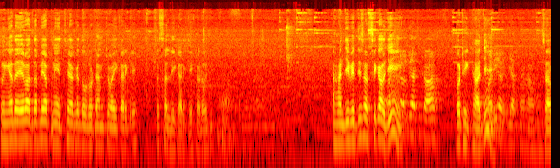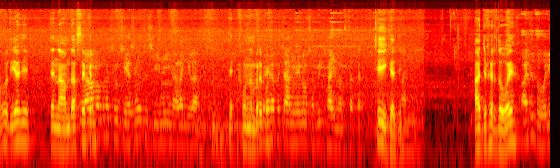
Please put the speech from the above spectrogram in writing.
ਸੂਈਆਂ ਦਾ ਇਹ ਵਾਦਾ ਵੀ ਆਪਣੇ ਇੱਥੇ ਆ ਕੇ ਦੋ ਦੋ ਟਾਈਮ ਚਵਾਈ ਕਰਕੇ ਤਸੱਲੀ ਕਰਕੇ ਖੜੋ ਜੀ। ਹਾਂਜੀ ਵੀਰ ਜੀ ਸਤਿ ਸ਼੍ਰੀ ਅਕਾਲ ਜੀ। ਹੋ ਠੀਕ ਠਾਕ ਜੀ? ਵਧੀਆ ਜੀ ਆਪਣਾ ਨਾਮ ਹੈ ਸਭ ਵਧੀਆ ਜੀ। ਤੇ ਨਾਮ ਦੱਸ ਨਾਮ ਸਕਦੇ ਆਪਣਾ ਸ਼ਮਸ਼ੇਰ ਸਿੰਘ ਤਹਿਸੀਲ ਨਹੀਂ ਨਾਲਾ ਜ਼ਿਲ੍ਹਾ। ਤੇ ਫੋਨ ਨੰਬਰ ਮੇਰਾ 9596289977 ਠੀਕ ਹੈ ਜੀ। ਅੱਜ ਫਿਰ ਦੋ ਹੈ? ਅੱਜ ਦੋ ਜੀ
